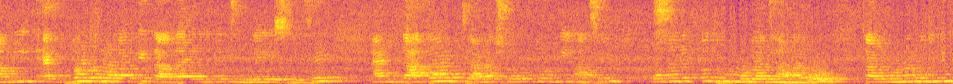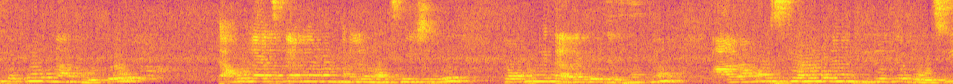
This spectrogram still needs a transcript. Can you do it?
আমি একবার বলাতে দাদা এখানে চলে এসেছে। অ্যান্ড দাদার যারা সহকর্মী আছেন ওনাদেরকে ধন্যবাদ জানাব। কারণ ওনারা যদি সাপোর্ট না করতো, তাহলে আজকে আমি আমার মেলার অংশ হিসেবে কখনোই দাদাকে দেখতাম না। আর আমার সহকর্মী দিদিদেরকে বলছি,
